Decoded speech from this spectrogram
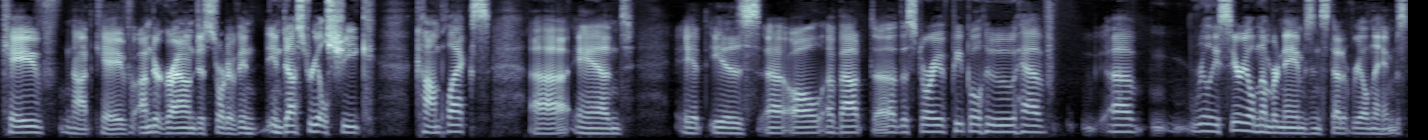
cave, not cave, underground, just sort of in, industrial chic complex. Uh, and it is uh, all about uh, the story of people who have uh, really serial number names instead of real names,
